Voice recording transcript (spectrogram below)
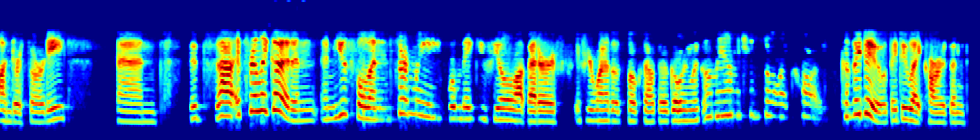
under 30 and it's uh, it's really good and and useful and certainly will make you feel a lot better if if you're one of those folks out there going like oh man the kids don't like cars. Because they do. They do like cars and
